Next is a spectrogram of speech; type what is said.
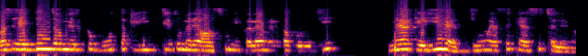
बस एक दिन जब मेरे को बहुत तकलीफ़ थी तो मेरे आँसू निकले मैंने कहा गुरु जी मैं अकेली रहती हूँ, ऐसे कैसे चलेगा?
